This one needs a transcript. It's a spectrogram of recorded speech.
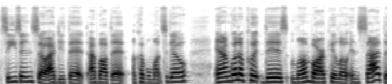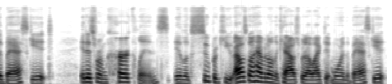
season. So I did that. I bought that a couple months ago, and I'm gonna put this lumbar pillow inside the basket it is from Kirkland's. It looks super cute. I was going to have it on the couch, but I liked it more in the basket.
